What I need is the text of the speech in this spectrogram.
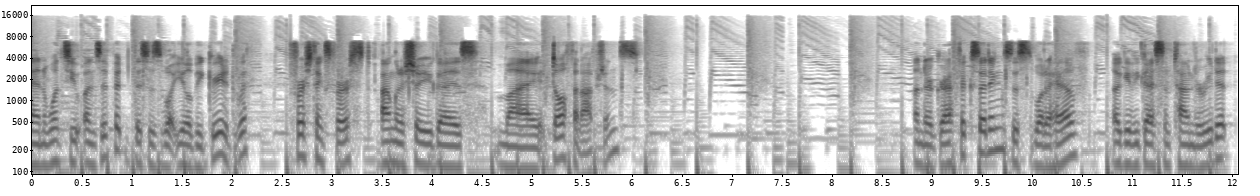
and once you unzip it, this is what you'll be greeted with. First things first, I'm going to show you guys my Dolphin options. Under graphics settings, this is what I have. I'll give you guys some time to read it.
